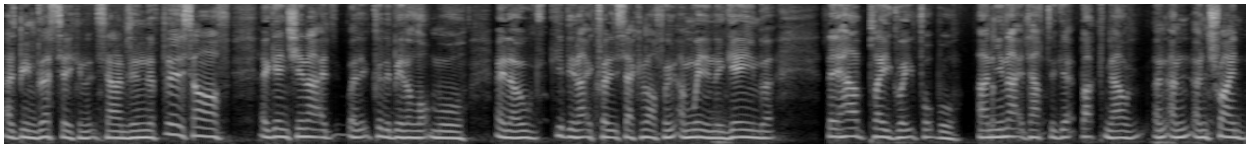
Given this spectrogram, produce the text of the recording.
has been breathtaking at times. In the first half against United, well, it could have been a lot more. You know, give United credit second half and, and winning the game, but they have played great football, and United have to get back now and, and, and try and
